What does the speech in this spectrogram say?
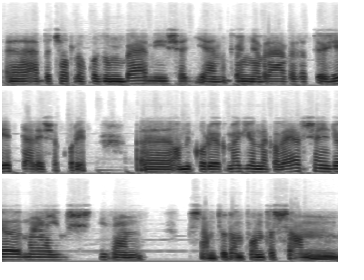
ebbe csatlakozunk be, mi is egy ilyen könnyebb rávezető héttel, és akkor itt, amikor ők megjönnek a versenyről, május 10 most nem tudom pontosan,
